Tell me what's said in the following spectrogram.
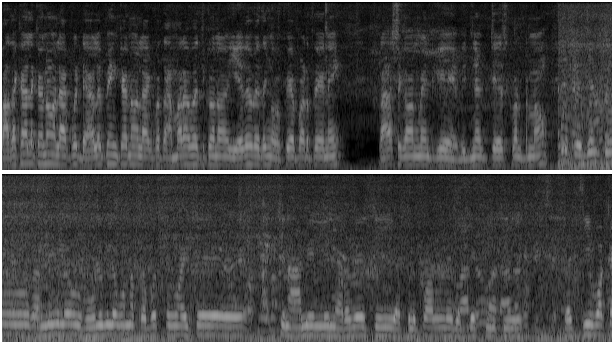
పథకాలకనో లేకపోతే డెవలపింగ్ కనో లేకపోతే అమరావతికనో ఏదో విధంగా ఉపయోగపడతాయని రాష్ట్ర గవర్నమెంట్కి విజ్ఞప్తి చేసుకుంటున్నాం. ఇప్పుడు ప్రజెంట్ రన్నింగ్లో రూలింగ్లో ఉన్న ప్రభుత్వం అయితే ఇచ్చిన హామీల్ని నెరవేర్చి అప్పుల పాలని వడ్డెక్కించి ప్రతి ఒక్క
